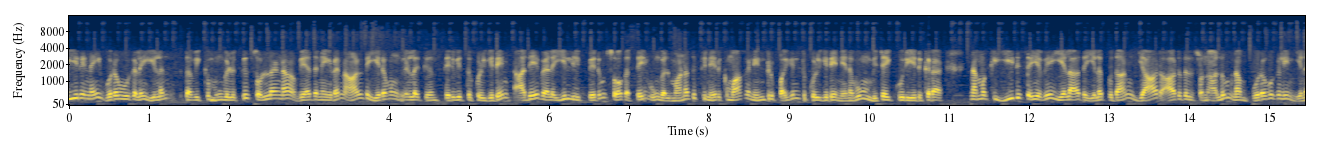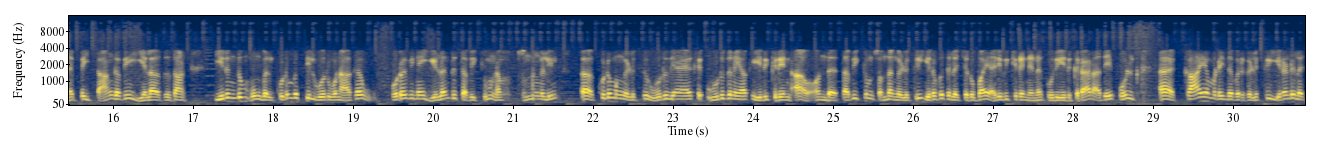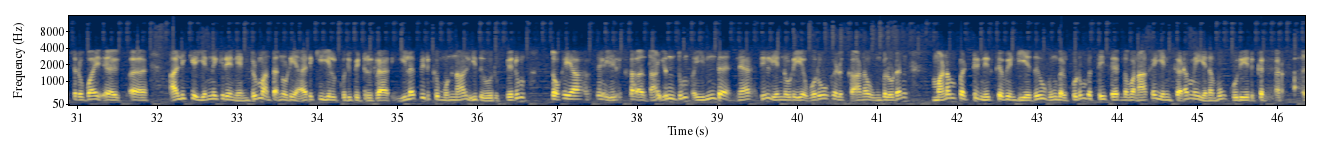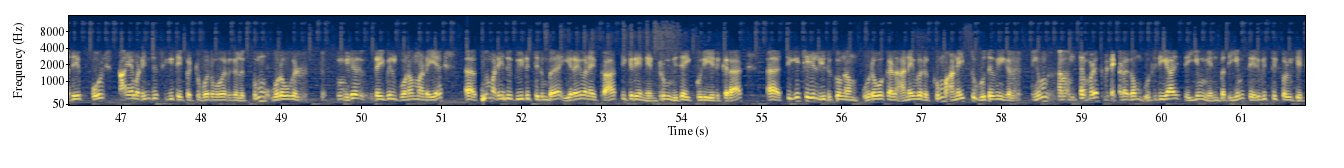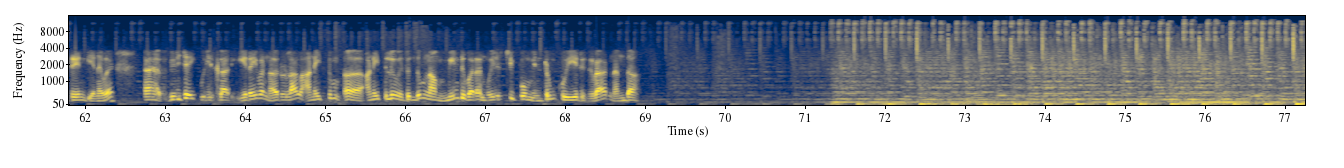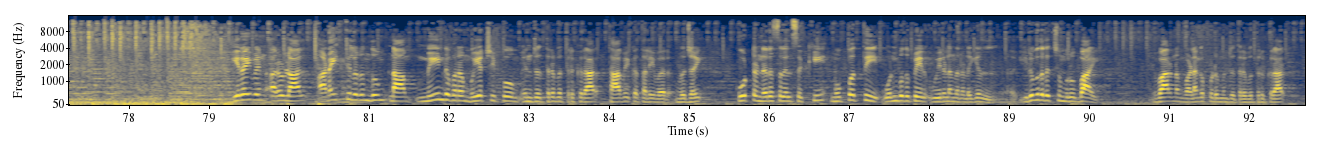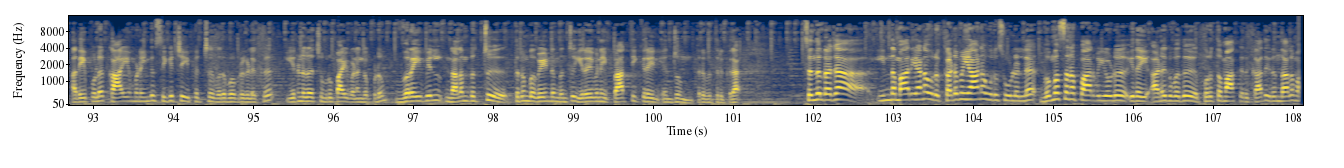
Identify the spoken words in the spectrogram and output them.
உயிரினை உறவுகளை இழந்து தவிக்கும் உங்களுக்கு சொல்லனா வேதனையுடன் ஆழ்ந்த இரவங்களை தெரிவித்துக் கொள்கிறேன். அதே வேளையில் இப்பெரும் சோகத்தை உங்கள் மனதுக்கு நெருக்கமாக நின்று பகிர்ந்து கொள்கிறேன் எனவும் விஜய் கூறியிருக்கிறார். நமக்கு ஈடு செய்யவே இயலாத இழப்புதான். யார் ஆறுதல் சொன்னாலும் நம் உறவுகளின் இழப்பை தாங்கவே இயலாதுதான். இருந்தும் உங்கள் குடும்பத்தில் ஒருவனாக உறவினை இழந்து தவிக்கும் நம் சொந்தங்களில் குடும்பங்களுக்கு உறுதுணையாக உறுதுணையாக இருக்கிறேன். அந்த தவிக்கும் சொந்தங்களுக்கு இருபது லட்சம் ரூபாய் அறிவிக்கிறேன் என கூறியிருக்கிறார். அதே போல் காயம் காயமடைந்தவர்களுக்கு இரண்டு லட்சம் ரூபாய் அளிக்க எண்ணுகிறேன் என்றும் தன்னுடைய அறிக்கையில் குறிப்பிட்டிருக்கிறார். இழப்பிற்கு முன்னால் இது ஒரு பெரும் தொகையாக இருக்காதான் இருந்தும் இந்த நேரத்தில் என்னுடைய உறவுகளுக்கான உங்களுடன் மனம் பற்றி நிற்க வேண்டியது உங்கள் குடும்பத்தை சேர்ந்தவனாக என் கடமை எனவும் கூறியிருக்கிறார். அதே போல் காயமடைந்து சிகிச்சை பெற்று வருபவர்களுக்கும் உறவுகளுக்கும் மிக விரைவில் குணமடைய குணமடைந்து வீடு திரும்ப இறைவனை பிரார்த்திக்கிறேன் என்றும் விஜய் கூறியிருக்கிறார். சிகிச்சையில் இருக்கும் நம் உறவுகள் அனைவருக்கும் அனைத்து உதவிகளையும் நம் தமிழக கழகம் கழகம் உறுதியாய் செய்யும் என்பதையும் தெரிவித்துக் கொள்கின்றேன் என விஜய் கூறுகிறார். இறைவன் அருளால் அனைத்தும் அனைத்திலும் இருந்தும் நாம் மீண்டு வர முயற்சிப்போம் என்றும் கூறியிருக்கிறார் நந்தா. இறைவன் அருளால் அனைத்திலிருந்தும் நாம் மீண்டு வர முயற்சிப்போம் என்று தெரிவித்திருக்கிறார் தாவிக தலைவர் விஜய். கூட்ட நெரிசலில் சிக்கி முப்பத்தி ஒன்பது பேர் உயிரிழந்த நிலையில் இருபது லட்சம் ரூபாய் நிவாரணம் வழங்கப்படும் என்று தெரிவித்திருக்கிறார். அதேபோல காயமடைந்து சிகிச்சை பெற்று வருபவர்களுக்கு இரண்டு லட்சம் ரூபாய் வழங்கப்படும். விரைவில் நலம் பெற்று திரும்ப வேண்டும் என்று இறைவனை பிரார்த்திக்கிறேன் என்றும் தெரிவித்திருக்கிறார். செந்தில் ராஜா இந்த மாதிரியான ஒரு கடுமையான ஒரு சூழல்ல விமர்சன பார்வையோடு இதை அணுகுவது பொருத்தமாக இருக்காது. இருந்தாலும்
